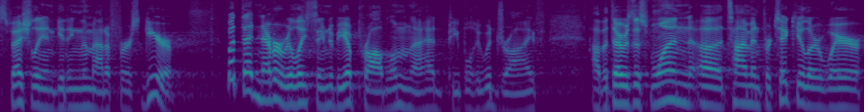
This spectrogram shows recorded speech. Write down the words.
especially in getting them out of first gear. But that never really seemed to be a problem. I had people who would drive. Uh, but there was this one uh, time in particular where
